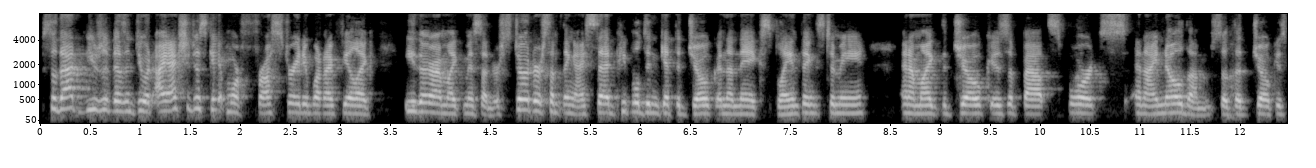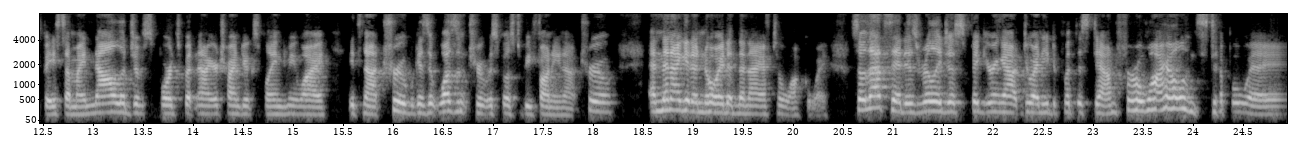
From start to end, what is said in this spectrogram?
so that usually doesn't do it. I actually just get more frustrated when I feel like either I'm like misunderstood or something I said, people didn't get the joke, and then they explain things to me. And I'm like, the joke is about sports and I know them. So the joke is based on my knowledge of sports, but now you're trying to explain to me why it's not true because it wasn't true. It was supposed to be funny, not true. And then I get annoyed and then I have to walk away. So that's it, is really just figuring out do I need to put this down for a while and step away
